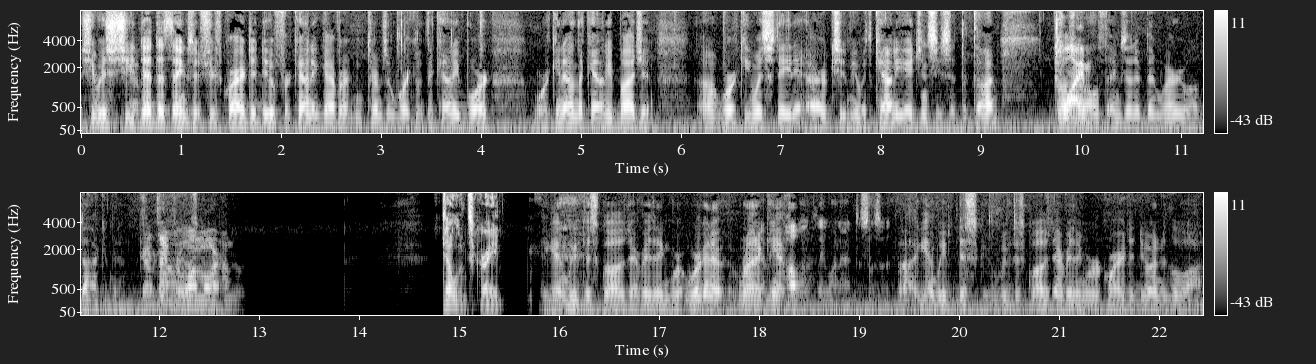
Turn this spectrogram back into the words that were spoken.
she was. She did the things that she was required to do for county government in terms of working with the county board, working on the county budget, uh, working with state or excuse me with county agencies at the time. Those are all things that have been very well documented. Go time for one more. Dylan's great. Again, we've disclosed everything. We're, we're going to run a camp publicly. Why not disclose it? Uh, again, we've dis- we've disclosed everything we're required to do under the law.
